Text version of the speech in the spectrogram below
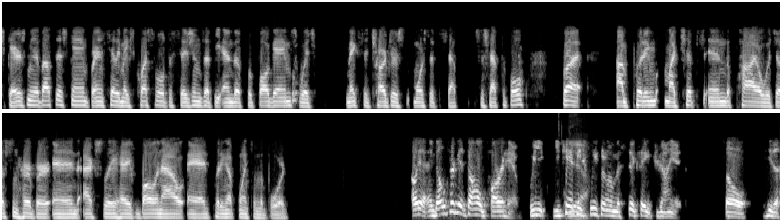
scares me about this game. Brandon Staley makes questionable decisions at the end of football games, which makes the Chargers more susceptible. But I'm putting my chips in the pile with Justin Herbert and actually, hey, balling out and putting up points on the board. Oh yeah, and don't forget Donald Parham. We you can't Yeah. be sleeping on the six eight giant. So he's a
